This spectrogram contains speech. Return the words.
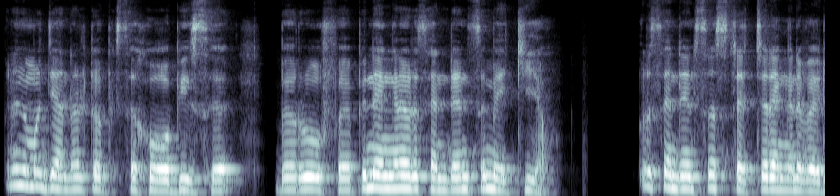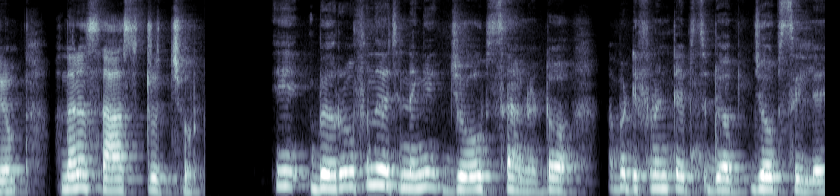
പിന്നെ നമ്മൾ ജനറൽ ടോപ്പിക്സ് ഹോബീസ് ബെറൂഫ് പിന്നെ എങ്ങനെ ഒരു സെന്റൻസ് മേക്ക് ചെയ്യാം. ഒരു സെന്റൻസ് സ്ട്രക്ചർ എങ്ങനെ വരും? അതാണ് സാസ്ട്രുച്ചൂർ ഈ ബെറൂഫ് എന്ന് വെച്ചിട്ടുണ്ടെങ്കിൽ ജോബ്സ് ആണ് കേട്ടോ അപ്പോൾ ഡിഫറെന്റ് ടൈപ്സ് ജോബ്സ് ഇല്ലേ?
